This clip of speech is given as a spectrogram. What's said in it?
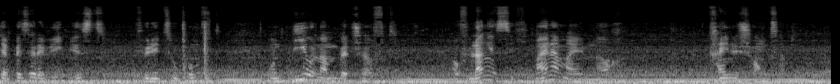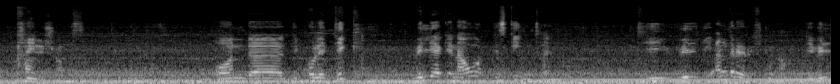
der bessere Weg ist für die Zukunft und Biolandwirtschaft auf lange Sicht meiner Meinung nach keine Chance hat. Keine Chance. Und äh, die Politik will ja genau das Gegenteil. Die will die andere Richtung haben. Die will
